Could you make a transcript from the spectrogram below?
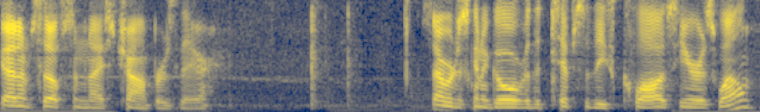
Got himself some nice chompers there. So now we're just going to go over the tips of these claws here as well.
